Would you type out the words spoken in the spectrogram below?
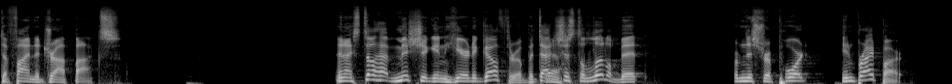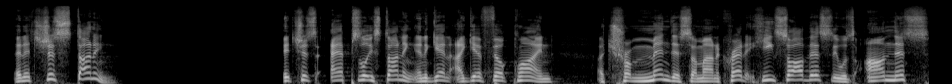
to find a drop box. And I still have Michigan here to go through, but that's yeah. just a little bit from this report in Breitbart. And it's just stunning. It's just absolutely stunning. And again, I give Phill Kline a tremendous amount of credit. He saw this, he was on this,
